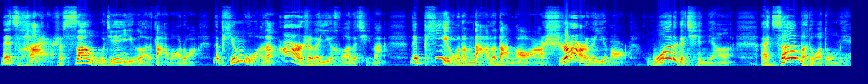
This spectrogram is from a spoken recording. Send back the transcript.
那菜是三五斤一个的大包装，那苹果呢二十个一盒子起卖，那屁股那么大的蛋糕啊十二个一包，我的个亲娘啊！哎，这么多东西，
